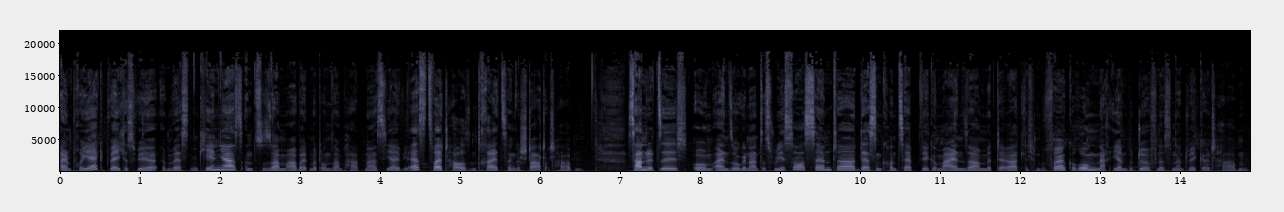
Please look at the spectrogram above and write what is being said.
ein Projekt, welches wir im Westen Kenias in Zusammenarbeit mit unserem Partner CIVS 2013 gestartet haben. Es handelt sich um ein sogenanntes Resource Center, dessen Konzept wir gemeinsam mit der örtlichen Bevölkerung nach ihren Bedürfnissen entwickelt haben.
